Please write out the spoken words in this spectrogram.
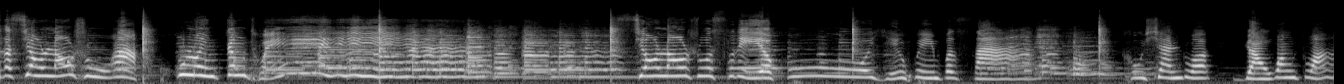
那个小老鼠啊，囫囵整吞，小老鼠死的苦，阴魂不散，口衔着冤枉状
